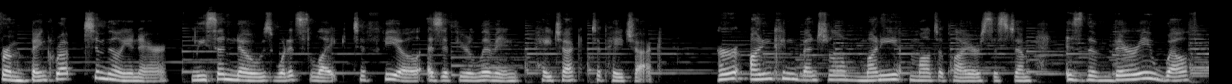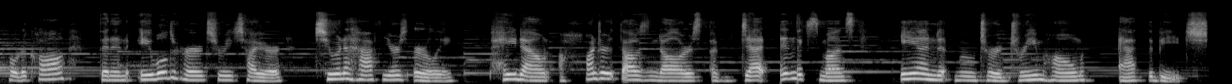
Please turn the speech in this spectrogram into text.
From bankrupt to millionaire, Lisa knows what it's like to feel as if you're living paycheck to paycheck. Her unconventional money multiplier system is the very wealth protocol that enabled her to retire two and a half years early, pay down $100,000 of debt in six months, and move to her dream home at the beach.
